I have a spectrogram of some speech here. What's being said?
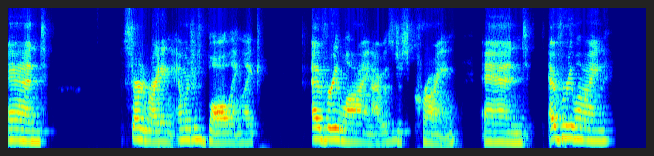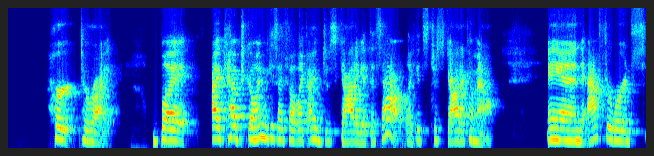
And started writing and was just bawling like every line I was just crying and every line hurt to write. But I kept going because I felt like I've just got to get this out. Like it's just got to come out. And afterwards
